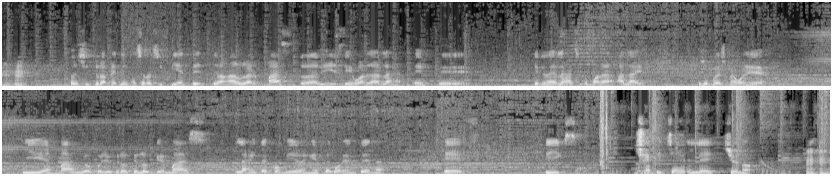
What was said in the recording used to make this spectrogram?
Entonces, si tú la metes en ese recipiente, te van a durar más todavía que guardarlas, este, que tenerlas así como al aire. Eso puede ser una buena idea. Y es más, loco, yo creo que lo que más la gente ha comido en esta cuarentena es pizza. Sí. La pizza es el ley, ¿sí o no? Ujú.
